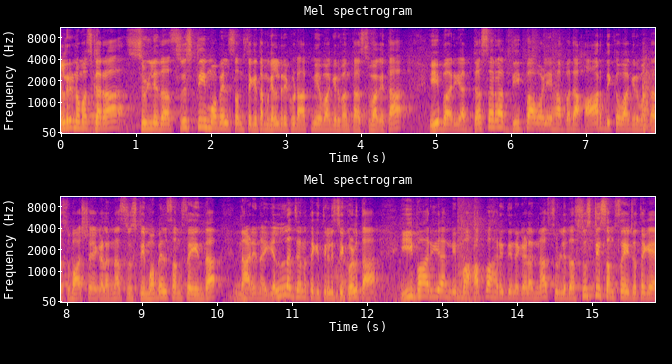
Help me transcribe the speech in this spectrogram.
ಎಲ್ರಿ ನಮಸ್ಕಾರ. ಸುಳ್ಯದ ಸೃಷ್ಟಿ ಮೊಬೈಲ್ ಸಂಸ್ಥೆಗೆ ತಮಗೆಲ್ಲರಿಗೂ ಕೂಡ ಆತ್ಮೀಯವಾಗಿರುವಂತಹ ಸ್ವಾಗತ. ಈ ಬಾರಿಯ ದಸರಾ ದೀಪಾವಳಿ ಹಬ್ಬದ ಹಾರ್ದಿಕವಾಗಿರುವಂತಹ ಶುಭಾಶಯಗಳನ್ನು ಸೃಷ್ಟಿ ಮೊಬೈಲ್ ಸಂಸ್ಥೆಯಿಂದ ನಾಡಿನ ಎಲ್ಲ ಜನತೆಗೆ ತಿಳಿಸಿಕೊಳ್ತಾ ಈ ಬಾರಿಯ ನಿಮ್ಮ ಹಬ್ಬ ಹರಿದಿನಗಳನ್ನು ಸುಳ್ಯದ ಸೃಷ್ಟಿ ಸಂಸ್ಥೆಯ ಜೊತೆಗೆ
